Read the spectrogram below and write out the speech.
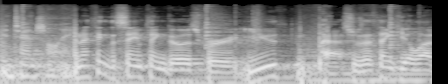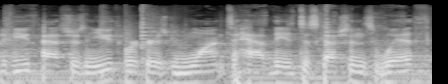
intentionally. And I think the same thing goes for youth pastors. I think a lot of youth pastors and youth workers want to have these discussions with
